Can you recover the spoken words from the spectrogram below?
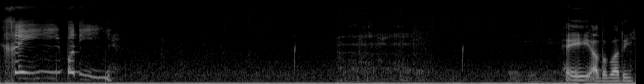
Hey, buddy. Hey, other buddy.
